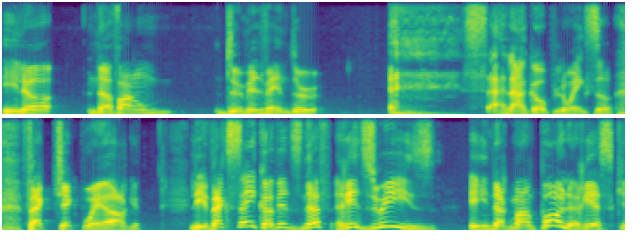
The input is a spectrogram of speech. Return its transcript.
Et là, novembre 2022, ça allait encore plus loin que ça. Factcheck.org. Les vaccins COVID-19 réduisent et n'augmentent pas le risque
